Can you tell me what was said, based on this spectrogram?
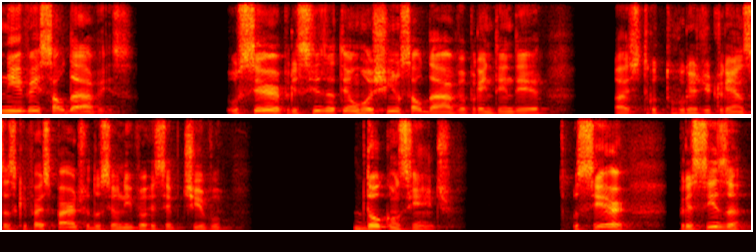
níveis saudáveis. O ser precisa ter um rostinho saudável para entender a estrutura de crenças que faz parte do seu nível receptivo do consciente. O ser precisa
